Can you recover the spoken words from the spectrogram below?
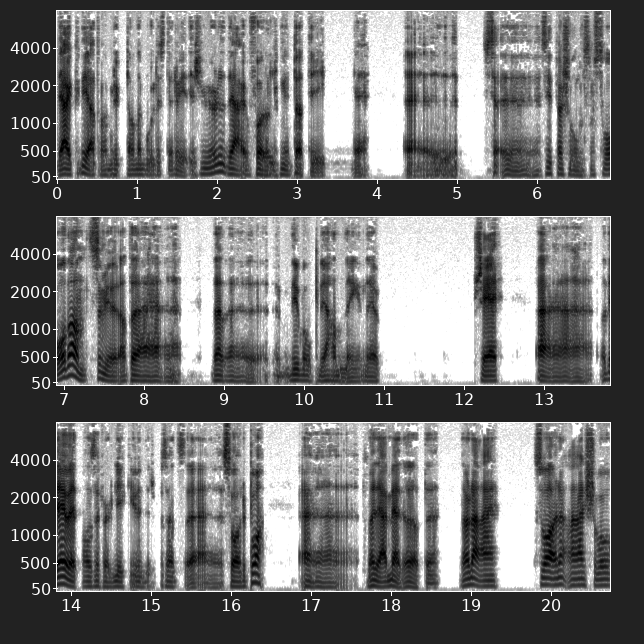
det er jo ikke det at man har brukt anabole steroider som gjør det, det er jo forhold knytta til eh, eh, situasjonen som sådan, som gjør at det, det, de voldelige handlingene skjer. Eh, og det vet man selvfølgelig ikke 100 svaret på. Eh, men jeg mener at når det er svaret er så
